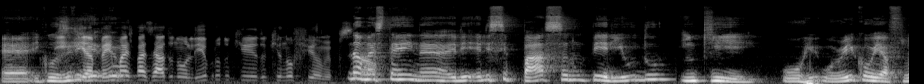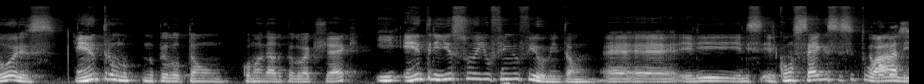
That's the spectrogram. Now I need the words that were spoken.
É, inclusive. E, e é bem eu... mais baseado no livro do que, do que no filme. Não, mas tem, né? Ele, ele se passa num período em que o, o Rico e a Flores entram no, no pelotão comandado pelo Wakshak e entre isso e o fim do filme, então, é, é, ele, ele, ele consegue se situar é ali.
